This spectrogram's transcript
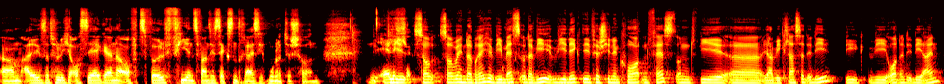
Ähm, allerdings natürlich auch sehr gerne auf 12, 24, 36 Monate schauen. Ehrlich, wie, sorry, sorry, wenn ich unterbreche. Wie mess oder wie, wie legt ihr die verschiedenen Kohorten fest und wie, äh, ja, wie clustert ihr die? Wie, wie ordnet ihr die ein?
